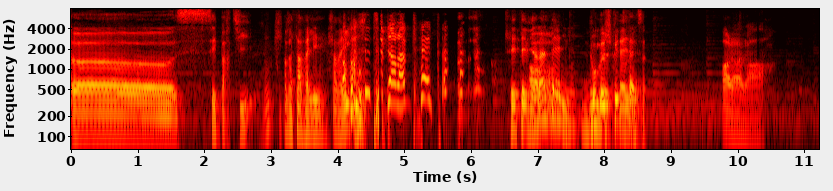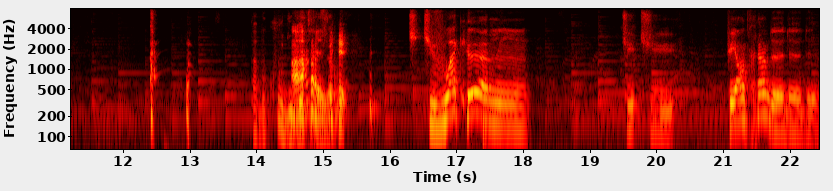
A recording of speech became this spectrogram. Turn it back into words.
euh, c'est parti. Kiki. Ah bah ça valait, ça Ah bah, c'était bien la peine. C'était bien la Oh. peine. Bon, Double bah, je fais 13. 13. Oh là là. Pas beaucoup, double Ah, 13. hein. tu, tu vois que euh, tu, tu, tu es en train de, de- de-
